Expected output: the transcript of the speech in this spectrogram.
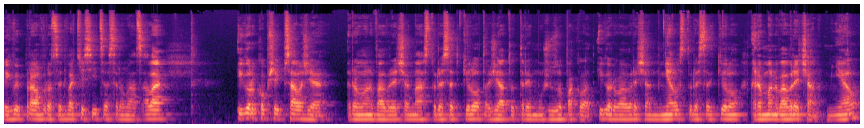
jak vypadal v roce 2017, ale Igor Kopšek psal, že Roman Vavrečan má 110 kg, takže já to tady můžu zopakovat. Igor Vavrečan měl 110 kg, Roman Vavrečan měl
